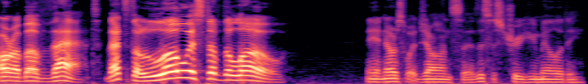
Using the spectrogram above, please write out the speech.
are above that. That's the lowest of the low. And notice what John says. This is true humility.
